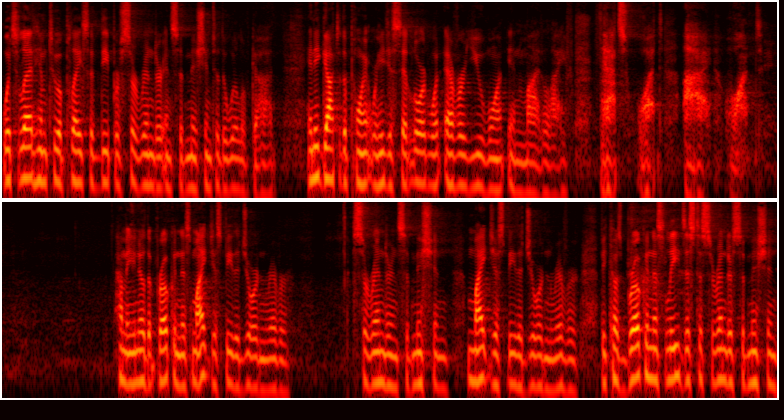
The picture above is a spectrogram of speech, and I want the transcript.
which led him to a place of deeper surrender and submission to the will of God. And he got to the point where he just said, Lord, whatever you want in my life, that's what I want. How many of you know that brokenness might just be the Jordan River? Surrender and submission might just be the Jordan River because brokenness leads us to surrender submission,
